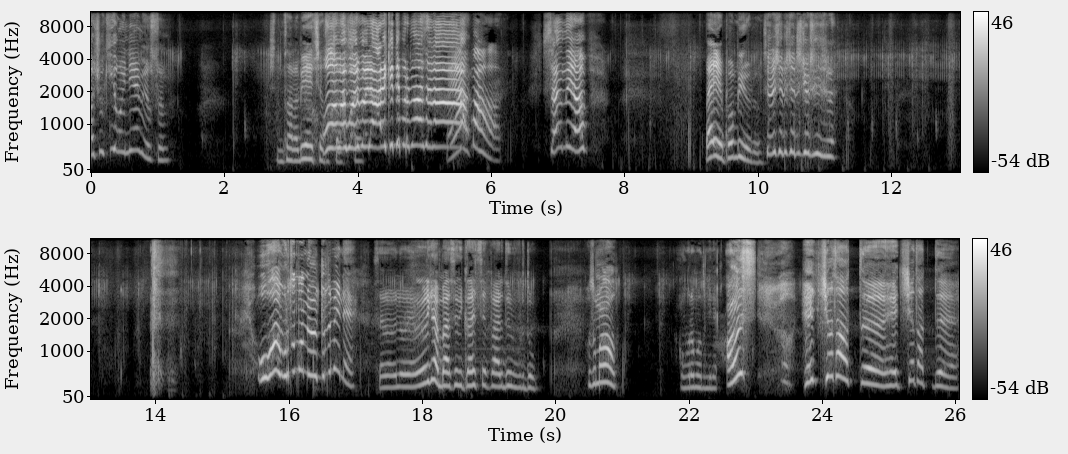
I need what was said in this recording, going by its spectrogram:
ya. Çok iyi oynayamıyorsun. Şimdi sana bir headshot Ulan bak böyle böyle hareket yaparım ben sana. Yapma. Sen de yap. Ben yapamıyorum. Şöyle şöyle şöyle şöyle şöyle. Oha vurdu lan öldürdü beni. Sen öyle oynanırken ben seni kaç seferdir vurdum. O zaman al. Vuramadım yine. As! Headshot attı. Headshot attı.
